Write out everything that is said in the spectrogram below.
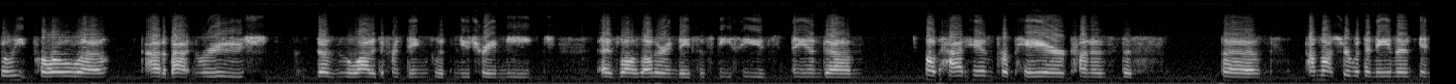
Philippe Parola out of Baton Rouge does a lot of different things with Nutria meat as well as other invasive species. And um, I've had him prepare kind of this uh, I'm not sure what the name in, in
